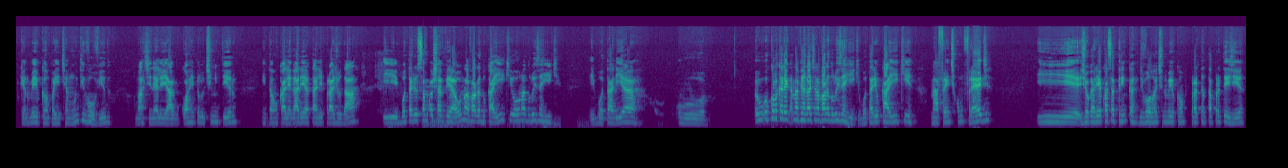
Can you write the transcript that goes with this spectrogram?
porque no meio-campo a gente é muito envolvido. Martinelli e Iago correm pelo time inteiro, então o Caligari ia estar tá ali para ajudar e botaria o Samuel Xavier ou na vaga do Kaique ou na do Luiz Henrique. E botaria o. Eu, eu colocaria, na verdade, na vaga do Luiz Henrique. Botaria o Kaique na frente com o Fred e jogaria com essa trinca de volante no meio-campo para tentar proteger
